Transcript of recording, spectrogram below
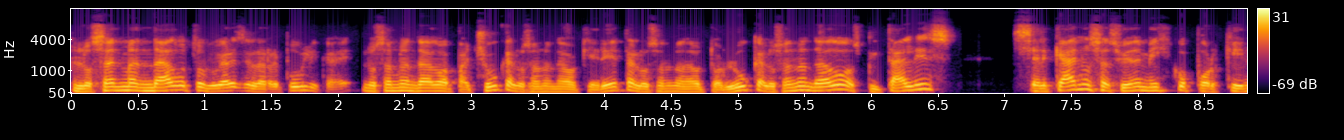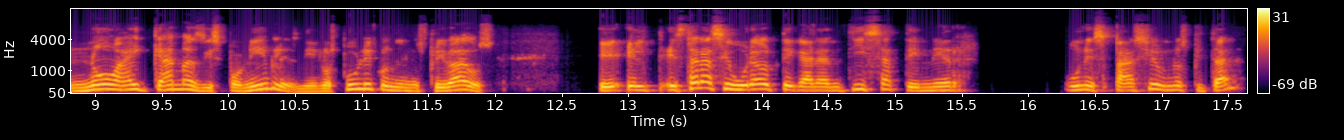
los han mandado a otros lugares de la República. ¿eh? Los han mandado a Pachuca, los han mandado a Querétaro, los han mandado a Toluca, los han mandado a hospitales cercanos a Ciudad de México porque no hay camas disponibles, ni en los públicos ni en los privados. Eh, estar asegurado te garantiza tener un espacio en un hospital.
